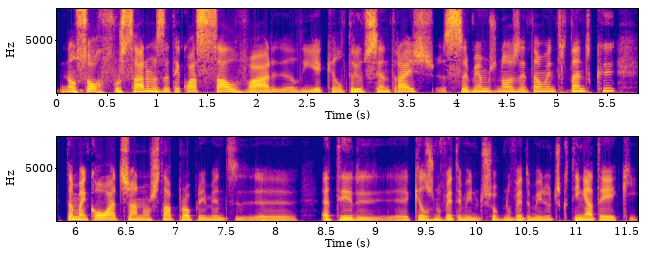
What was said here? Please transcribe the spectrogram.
não só reforçar, mas até quase salvar ali aquele trio de centrais, sabemos nós então, entretanto, que também Coates já não está propriamente uh, a ter aqueles 90 minutos sobre 90 minutos que tinha até aqui.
